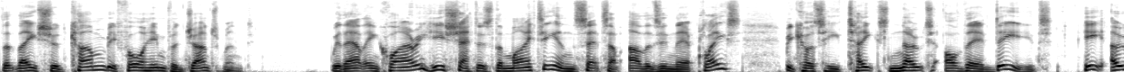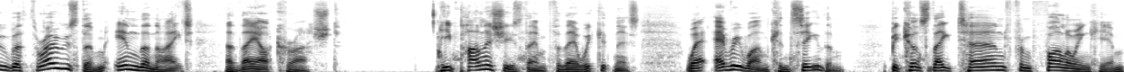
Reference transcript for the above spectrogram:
that they should come before him for judgment. Without inquiry, he shatters the mighty and sets up others in their place, because he takes note of their deeds. He overthrows them in the night, and they are crushed. He punishes them for their wickedness, where everyone can see them, because they turned from following him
